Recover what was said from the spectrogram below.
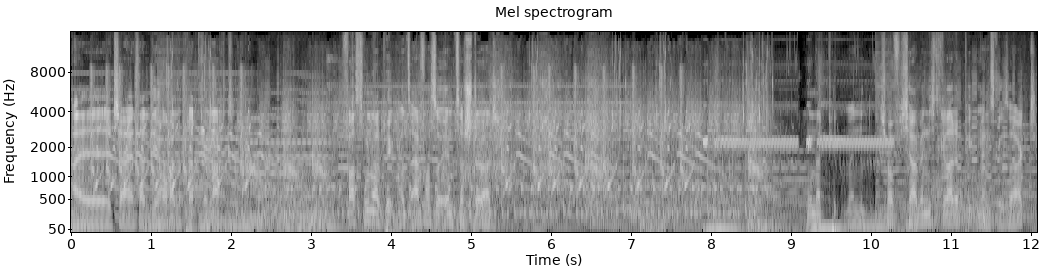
Alter, jetzt hat die auch alle platt gemacht fast 100 Pigments einfach so eben zerstört. 100 Pigment. Ich hoffe, ich habe nicht gerade Pigments gesagt.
